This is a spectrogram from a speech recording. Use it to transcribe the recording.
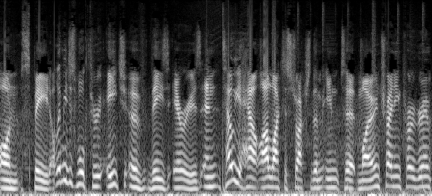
on speed. Let me just walk through each of these areas and tell you how I like to structure them into my own training program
